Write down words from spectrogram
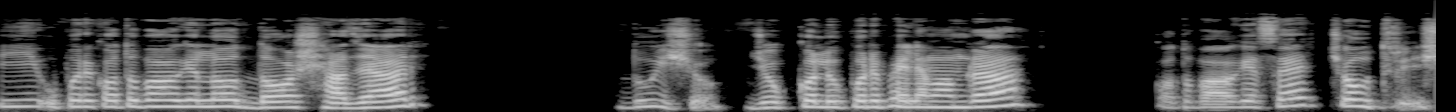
পি উপরে কত পাওয়া গেল? দশ হাজার দুইশো। যোগ করলে উপরে পাইলাম আমরা কত পাওয়া গেছে? চৌত্রিশ।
